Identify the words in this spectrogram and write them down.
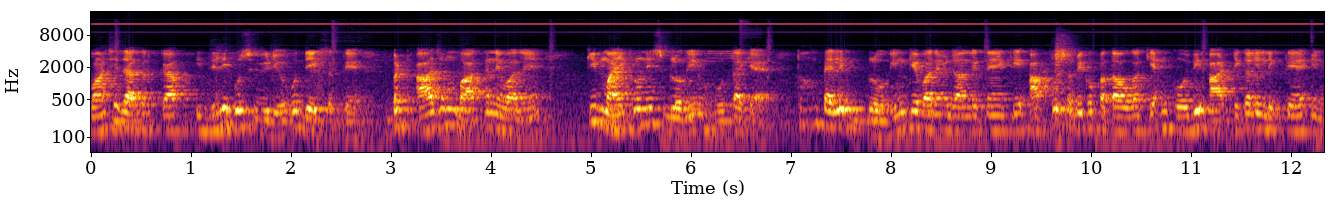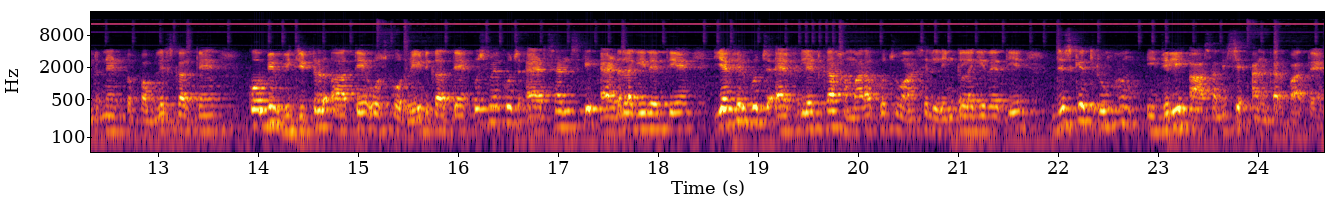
वहाँ से जाकर के आप इजिली उस वीडियो को देख सकते हैं। बट आज हम बात करने वाले हैं कि माइक्रोनिस ब्लॉगिंग होता क्या है? तो हम पहले ब्लॉगिंग के बारे में जान लेते हैं कि आपको सभी को पता होगा कि हम कोई भी आर्टिकल लिखते हैं इंटरनेट पर पब्लिश करते हैं, कोई भी विजिटर आते हैं, उसको रीड करते हैं, उसमें कुछ एडसेंस की एड लगी रहती है, या फिर कुछ एफिलेट का हमारा कुछ वहाँ से लिंक लगी रहती है, जिसके थ्रू हम इजिली आसानी से अर्न कर पाते हैं।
